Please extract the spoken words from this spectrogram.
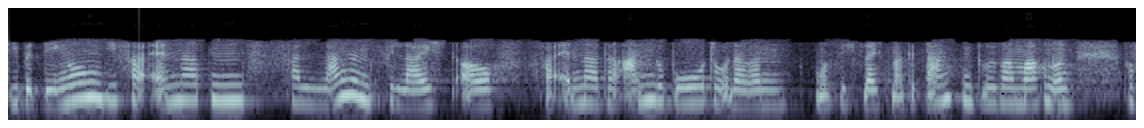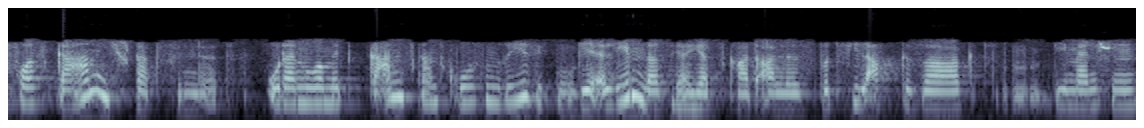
die Bedingungen, die veränderten, verlangen vielleicht auch veränderte Angebote oder man muss sich vielleicht mal Gedanken drüber machen und bevor es gar nicht stattfindet oder nur mit ganz, ganz großen Risiken. Wir erleben das ja jetzt gerade alles, wird viel abgesagt, die Menschen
